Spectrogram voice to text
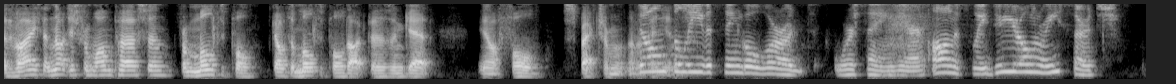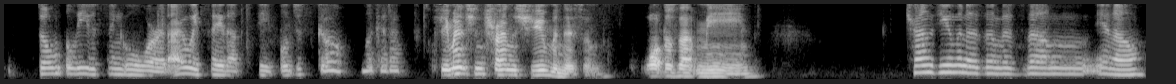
advice, and not just from one person, from multiple. Go to multiple doctors and get, you know, a full spectrum of Don't opinions. believe a single word we're saying here. Honestly, do your own research. Don't believe a single word. I always say that to people. Just go look it up. So you mentioned transhumanism. What does that mean? Transhumanism is um, you know,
